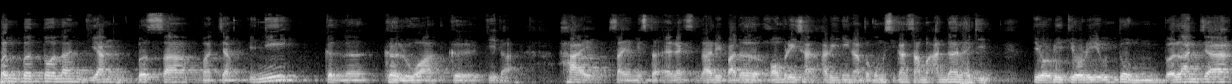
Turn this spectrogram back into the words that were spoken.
pembetulan yang besar macam ini kena keluar ke tidak? Hai, saya Mr. Alex daripada Home Richard hari ini nak berkongsikan sama anda lagi teori-teori untuk belanja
